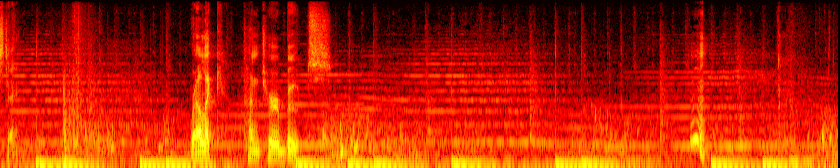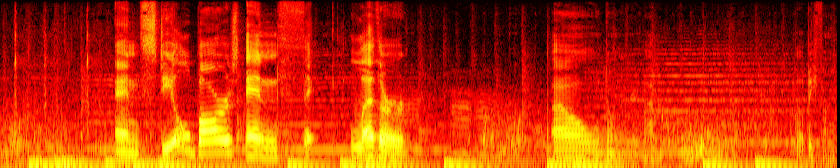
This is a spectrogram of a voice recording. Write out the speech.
Interesting. Relic Hunter Boots. Hmm. And steel bars and thick leather. Oh, don't worry about it. We'll be fine.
